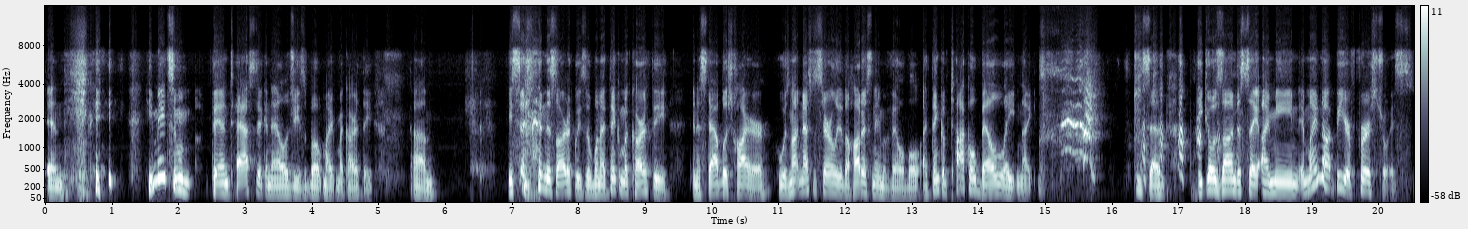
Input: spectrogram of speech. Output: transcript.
And he, he made some fantastic analogies about Mike McCarthy. Um, he said in this article, he said, when I think of McCarthy, an established hire who is not necessarily the hottest name available, I think of Taco Bell late night. he said, he goes on to say, I mean, it might not be your first choice,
